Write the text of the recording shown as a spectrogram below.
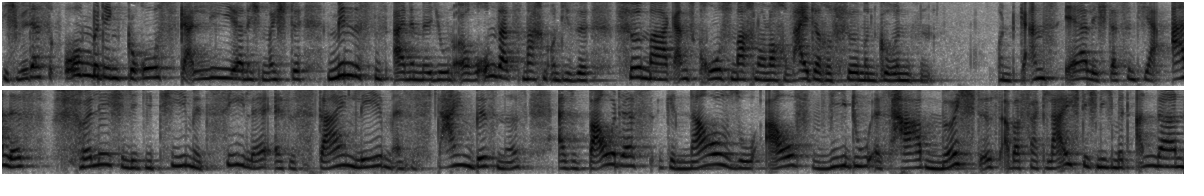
Ich will das unbedingt groß skalieren. Ich möchte mindestens eine Million Euro Umsatz machen und diese Firma ganz groß machen und noch weitere Firmen gründen. Und ganz ehrlich, das sind ja alles völlig legitime Ziele. Es ist dein Leben, es ist dein Business. Also baue das genauso auf, wie du es haben möchtest, aber vergleich dich nicht mit anderen,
